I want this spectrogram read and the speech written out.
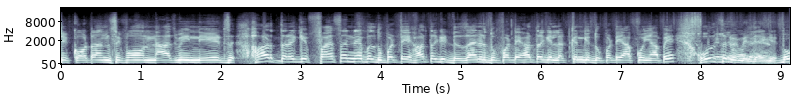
चाहे कॉटन सिफोन नाजमी नेट्स हर तरह के फैशनेबल दुपट्टे हर तरह के डिज़ाइनर दुपट्टे हर तरह के लटकन के दुपट्टे आपको यहाँ पे होलसेल में मिल जाएँगे। दो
